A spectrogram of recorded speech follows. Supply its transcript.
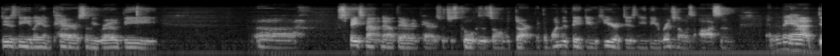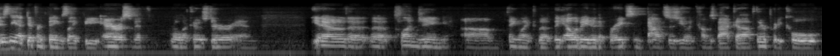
Disneyland Paris and we rode the uh, Space Mountain out there in Paris, which is cool because it's all in the dark. But the one that they do here at Disney, the original was awesome. And then they had, Disney had different things like the Aerosmith roller coaster and, you know, the, the plunging um, thing like the, the elevator that breaks and bounces you and comes back up. They're pretty cool.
